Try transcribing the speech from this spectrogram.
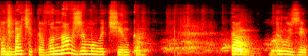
от бачите, вона вже молодчинка. Так, друзі.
